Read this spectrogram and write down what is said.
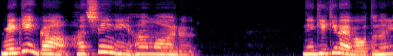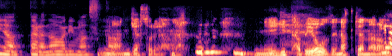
ネギが箸にはまる。ネギ嫌いは大人になったら治りますか？なんじゃそれ。ネギ食べようぜなくてはならん今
